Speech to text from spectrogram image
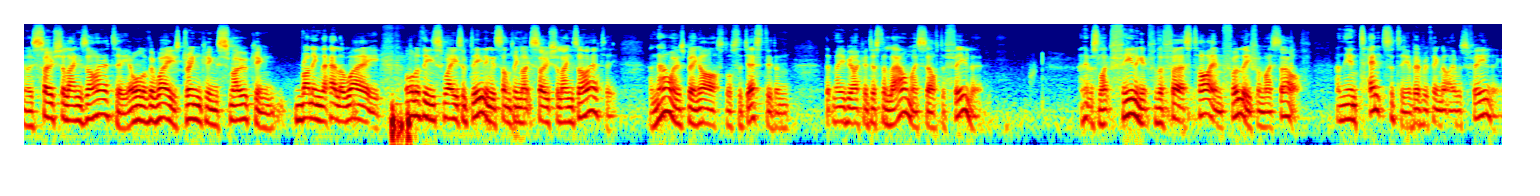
You know, social anxiety, all of the ways, drinking, smoking, running the hell away, all of these ways of dealing with something like social anxiety. And now I was being asked or suggested and that maybe I could just allow myself to feel it. And it was like feeling it for the first time fully for myself and the intensity of everything that I was feeling.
